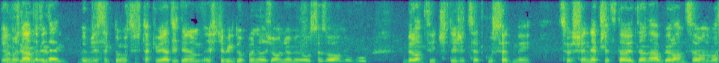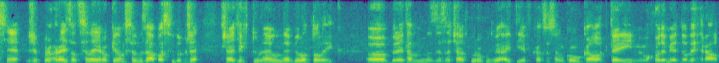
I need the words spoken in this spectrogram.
Já možná, Davide, vím, že se k tomu chceš taky vyjádřit, jenom ještě bych doplnil, že on měl minulou sezónu v bilanci 40 ku 7, což je nepředstavitelná bilance. On vlastně, že prohraje za celý rok jenom 7 zápasů, dobře, třeba těch turnajů nebylo tolik, Uh, byly tam ze začátku roku dvě ITF, co jsem koukal, který mimochodem jedno vyhrál,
